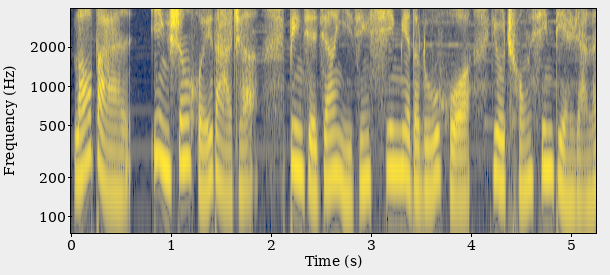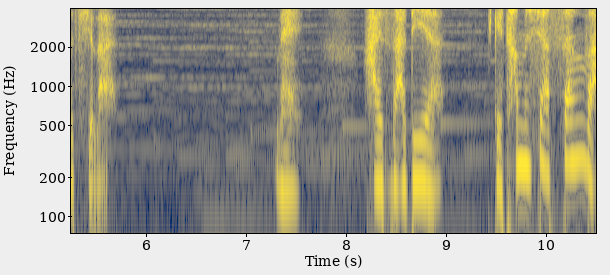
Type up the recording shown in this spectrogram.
老板应声回答着，并且将已经熄灭的炉火又重新点燃了起来。喂，孩子他爹，给他们下三碗，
